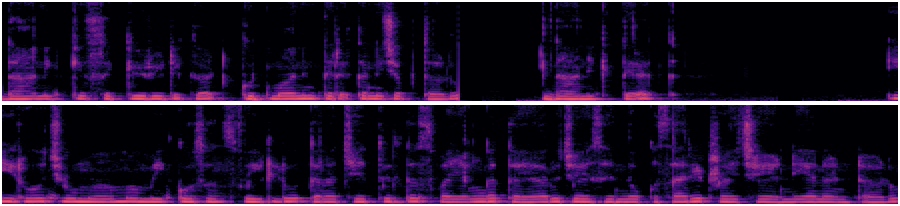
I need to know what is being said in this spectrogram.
దానికి సెక్యూరిటీ గార్డ్ గుడ్ మార్నింగ్ తిరక్ అని చెప్తాడు. దానికి తిరక్ ఈరోజు మా అమ్మ మీకోసం స్వీట్లు తన చేతులతో స్వయంగా తయారు చేసింది. ఒకసారి ట్రై చేయండి అని అంటాడు.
